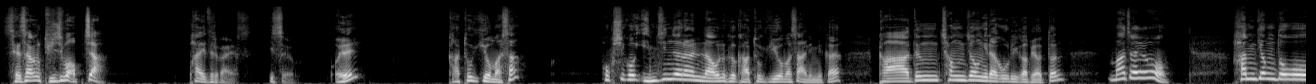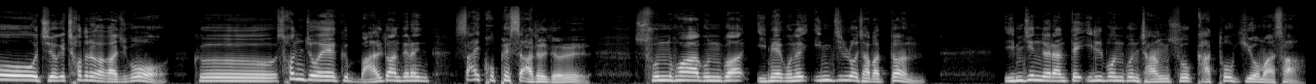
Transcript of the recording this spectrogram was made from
세상 뒤집어 엎자 파에 들어가 있어요. 에? 가토 기요마사? 혹시 그 임진왜란에 나오는 그 가토 기요마사 아닙니까? 가등청정이라고 우리가 배웠던 맞아요. 함경도 지역에 쳐들어가 가지고 그 선조의 그 말도 안 되는 사이코패스 아들들 순화군과 임해군을 인질로 잡았던 임진왜란 때 일본군 장수 가토 기요마사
